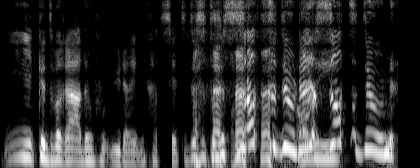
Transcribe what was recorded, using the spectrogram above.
je kunt wel raden hoeveel uur daarin gaat zitten. Dus er is zat te doen, er is zat te doen.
